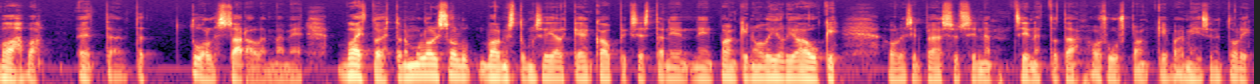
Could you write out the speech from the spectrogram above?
vahva, että, että tuolle saralle mä menen. Vaihtoehtona mulla olisi ollut valmistumisen jälkeen kauppiksesta, niin, niin pankin ovi oli auki. Olisin päässyt sinne, sinne tota osuuspankkiin vai mihin se nyt oli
